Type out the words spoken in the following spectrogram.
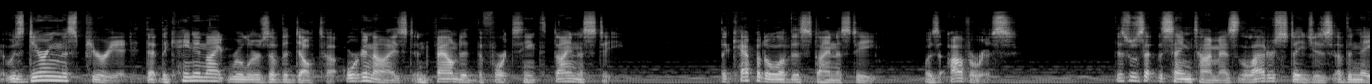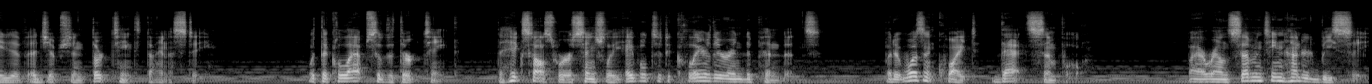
It was during this period that the Canaanite rulers of the Delta organized and founded the 14th dynasty. The capital of this dynasty was Avaris. This was at the same time as the latter stages of the native Egyptian 13th dynasty. With the collapse of the 13th, the Hyksos were essentially able to declare their independence. But it wasn't quite that simple. By around 1700 BC,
